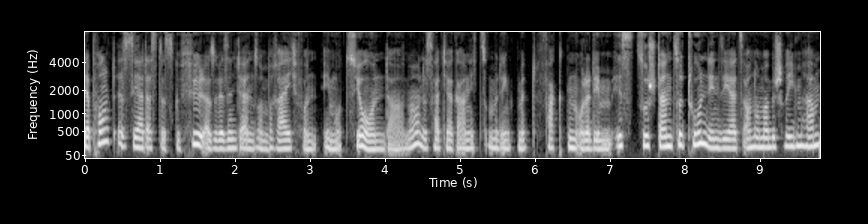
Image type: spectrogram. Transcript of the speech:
der Punkt ist ja, dass das Gefühl, also wir sind ja in so einem Bereich von Emotionen da, ne? Das hat ja gar nichts unbedingt mit Fakten oder dem Ist-Zustand zu tun, den Sie jetzt auch nochmal beschrieben haben,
